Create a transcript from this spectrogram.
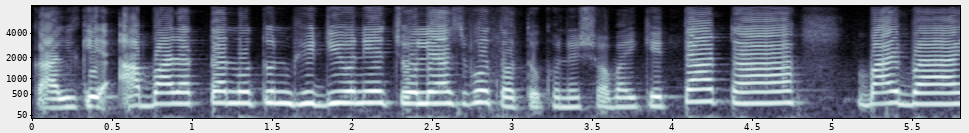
কালকে আবার একটা নতুন ভিডিও নিয়ে চলে আসব। ততক্ষণে সবাইকে টাটা, বাই বাই।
